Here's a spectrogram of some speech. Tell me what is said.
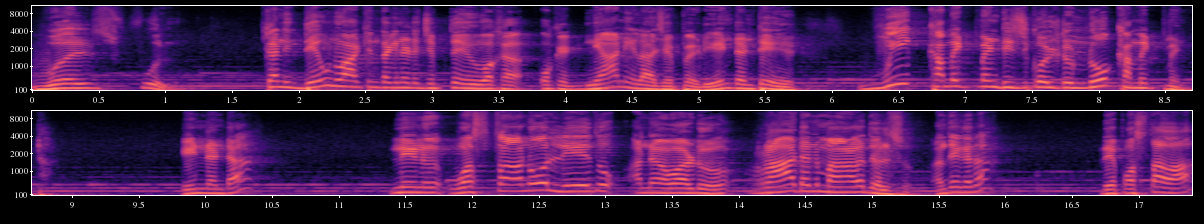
world's fool కానీ దేవుని వాక్యం తగినట్టు చెప్తే ఒక ఒక జ్ఞాని ఇలా చెప్పాడు ఏంటంటే weak commitment is equal to no commitment ఏంటంట? నేను వస్తానో లేదో అనేవాడు రాడని మాకు తెలుసు. అంతే కదా? రేపు వస్తావా?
